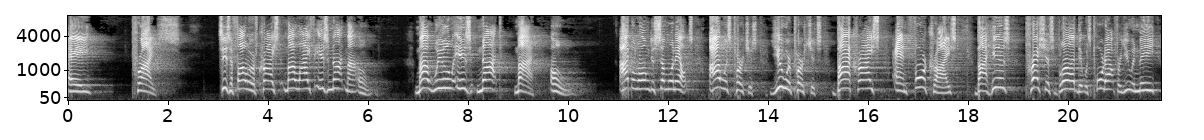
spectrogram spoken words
a price. See, as a follower of Christ, my life is not my own. My will is not my own. I belong to someone else. I was purchased. You were purchased by Christ and for Christ by His precious blood that was poured out for you and me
